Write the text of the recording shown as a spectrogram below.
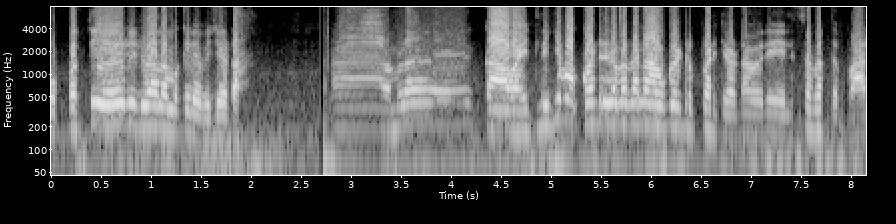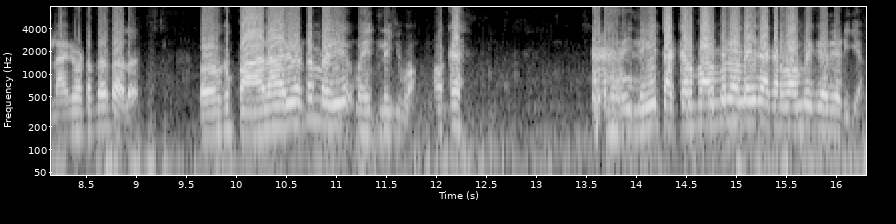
മുപ്പത്തി ഏഴ് രൂപ നമുക്ക് ലഭിച്ചു കേട്ടാ. നമ്മൾ വയറ്റിലേക്ക് പൊക്കോണ്ടിരുന്നപ്പോ തന്നെ നമുക്കൊരു ട്രിപ്പ് അടിച്ചു കേട്ടോ. ഒരു എലിസബത്ത് പാലാരിവട്ടത്തോട്ടാണ്. അപ്പൊ നമുക്ക് പാലാരിവട്ടം വഴി വയറ്റിലേക്ക് പോവാം. ഓക്കെ ഇല്ലെങ്കിൽ ചക്കരപ്പറമ്പിലുണ്ടെങ്കിൽ ചക്കരപ്പറമ്പിൽ കയറി അടിക്കാം.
